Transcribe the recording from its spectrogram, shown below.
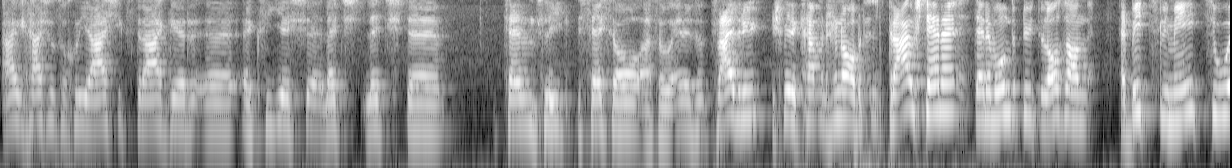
eigentlich auch schon so ein bisschen Leistungsträger äh, war, äh, letzte, letzte Challenge League Saison. Also, also zwei, drei Spieler kennt man schon noch. Aber traust du diesen Wundertüte Lausanne ein bisschen mehr zu,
